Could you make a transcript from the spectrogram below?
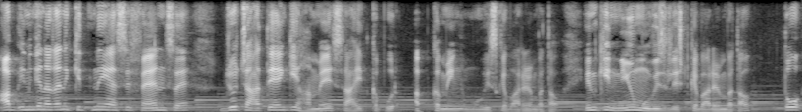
अब इनके न जाने कितने ऐसे फैंस हैं जो चाहते हैं कि हमें शाहिद कपूर अपकमिंग मूवीज़ के बारे में बताओ, इनकी न्यू मूवीज़ लिस्ट के बारे में बताओ। तो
